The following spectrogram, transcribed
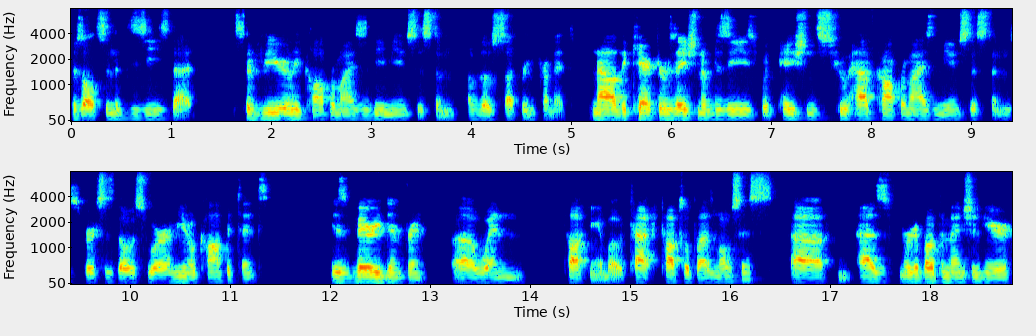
results in the disease that severely compromises the immune system of those suffering from it. Now, the characterization of disease with patients who have compromised immune systems versus those who are immunocompetent is very different uh, when talking about toxoplasmosis. Uh, as we're about to mention here,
